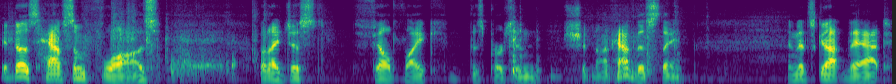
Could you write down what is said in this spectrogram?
It does have some flaws, but I just felt like this person should not have this thing. And it's got that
